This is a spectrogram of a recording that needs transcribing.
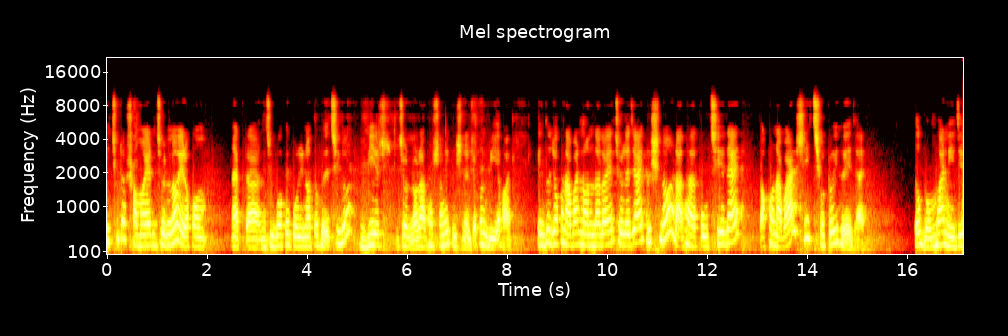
কিছুটা সময়ের জন্য এরকম একটা যুবকে পরিণত হয়েছিল বিয়ের জন্য, রাধার সঙ্গে কৃষ্ণের যখন বিয়ে হয়। কিন্তু যখন আবার নন্দালয়ে চলে যায় কৃষ্ণ, রাধা পৌঁছিয়ে দেয়, তখন আবার সেই ছোটই হয়ে যায়। তো ব্রহ্মা নিজে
